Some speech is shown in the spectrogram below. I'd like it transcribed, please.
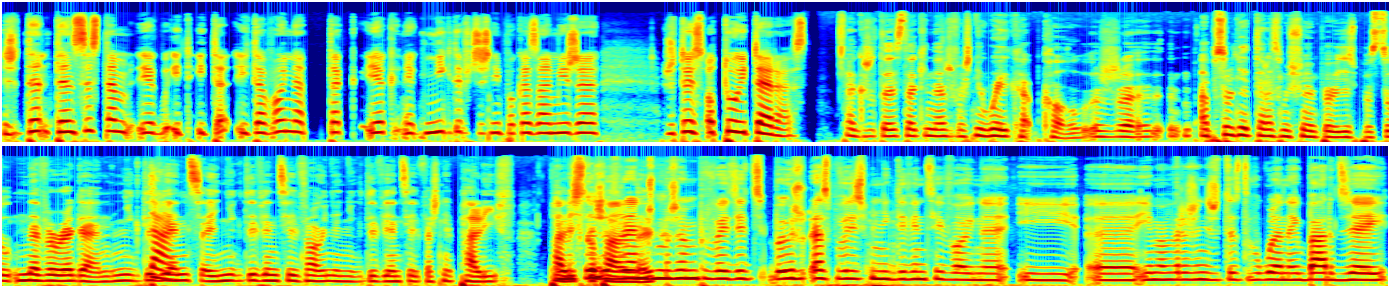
że ten, ten system jakby i, i, ta, i ta wojna tak jak, jak nigdy wcześniej pokazała mi, że, że to jest o tu i teraz. Tak, że to jest taki nasz właśnie wake-up call, że absolutnie teraz musimy powiedzieć po prostu never again, nigdy Tak. więcej, nigdy więcej wojny, nigdy więcej właśnie paliw, paliw Myślę, że kopalnych. wręcz możemy powiedzieć, bo już raz powiedzieliśmy nigdy więcej wojny i yy, ja mam wrażenie, że to jest w ogóle najbardziej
